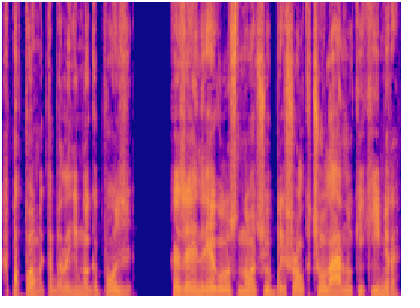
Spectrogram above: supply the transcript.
А потом, это было немного позже, Хозяин Регулус ночью пришел к чулану Кикимера,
